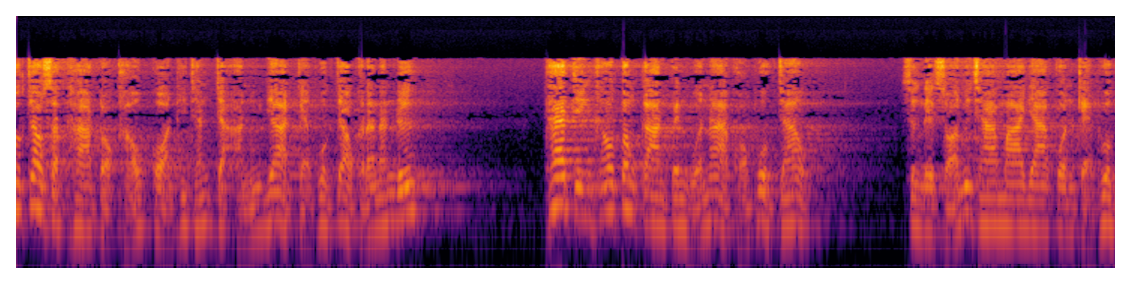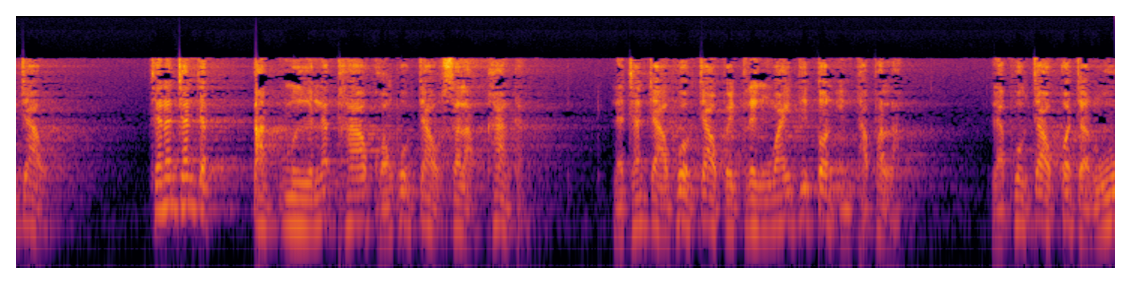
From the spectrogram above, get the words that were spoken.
วกเจ้าศรัทธาต่อเขาก่อนที่ฉันจะอนุญาตแก่พวกเจ้ากระนั้นหรือ แท้จริงเขาต้องการเป็นหัวหน้าของพวกเจ้า ซึ่งได้สอนวิชามายากลแก่พวกเจ้า ฉะนั้นฉันจะตัดมือและเท้าของพวกเจ้าสลับข้างกัน และฉันจะเอาพวกเจ้าไปตรึงไว้ที่ต้นอินทผลัมและพวกเจ้าก็จะรู้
